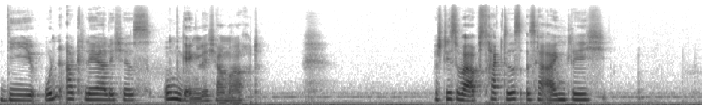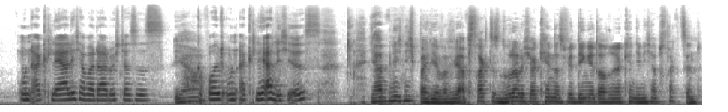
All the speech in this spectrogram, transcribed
die Unerklärliches umgänglicher macht. Verstehst du, weil Abstraktes ist ja eigentlich unerklärlich, aber dadurch, dass es Ja. gewollt unerklärlich ist. Ja, bin ich nicht bei dir, weil wir Abstraktes nur dadurch erkennen, dass wir Dinge darin erkennen, die nicht abstrakt sind.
